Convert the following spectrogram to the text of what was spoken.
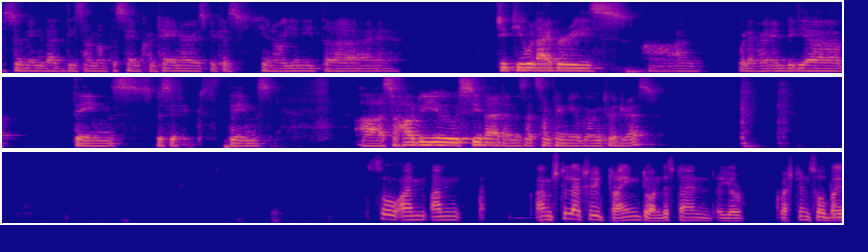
assuming that these are not the same containers because you know you need the GPU libraries, uh, whatever NVIDIA things, specific things. Uh, so how do you see that? And is that something you're going to address? So I'm I'm I'm still actually trying to understand your question. So by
